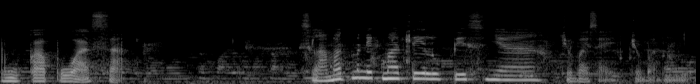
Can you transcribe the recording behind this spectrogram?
buka puasa. Selamat menikmati lupisnya. Coba saya coba dulu.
